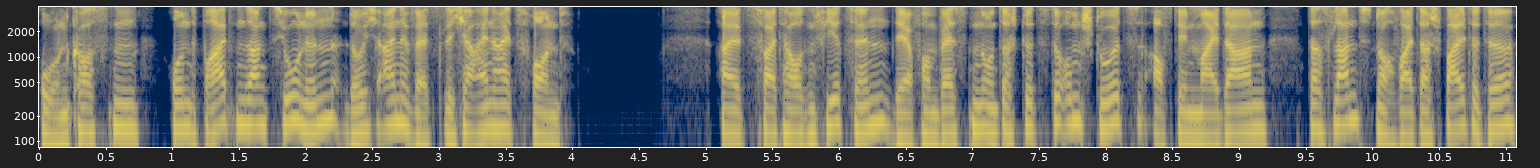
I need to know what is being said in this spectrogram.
hohen Kosten und breiten Sanktionen durch eine westliche Einheitsfront. Als 2014 der vom Westen unterstützte Umsturz auf den Maidan das Land noch weiter spaltete,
